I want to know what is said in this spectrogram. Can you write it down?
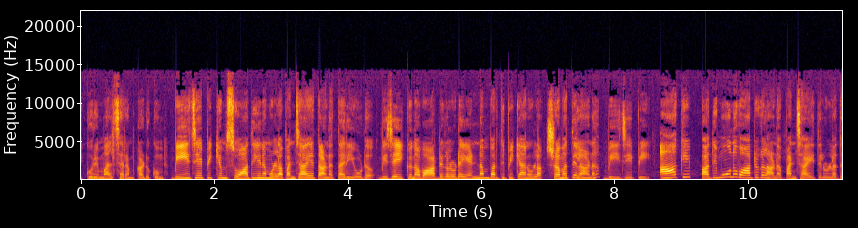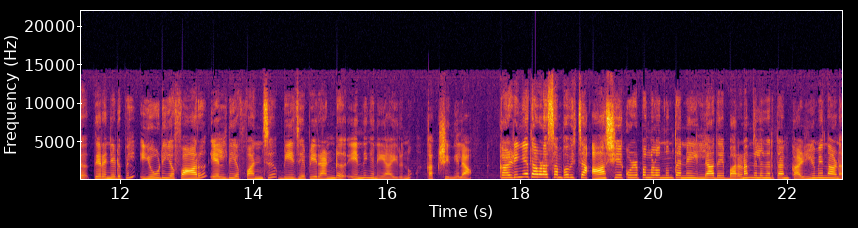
ഇക്കുറി മത്സരം കടുക്കും. ബി ജെ പിക്കും സ്വാധീനമുള്ള പഞ്ചായത്താണ് തരിയോട്. വിജയിക്കുന്ന വാർഡുകളുടെ എണ്ണം വർദ്ധിപ്പിക്കാനുള്ള ശ്രമത്തിലാണ് ബി ജെ പി. ആകെ പതിമൂന്ന് വാർഡുകളാണ് പഞ്ചായത്തിലുള്ളത്. തെരഞ്ഞെടുപ്പിൽ യു ഡി എഫ് ആറ് എൽ ഡി എഫ് അഞ്ച് ബി ജെ പി രണ്ട് എന്നിങ്ങനെയായിരുന്നു കക്ഷിനില. കഴിഞ്ഞ തവണ സംഭവിച്ച ആശയക്കുഴപ്പങ്ങളൊന്നും തന്നെ ഇല്ലാതെ ഭരണം നിലനിർത്താൻ കഴിയുമെന്നാണ്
